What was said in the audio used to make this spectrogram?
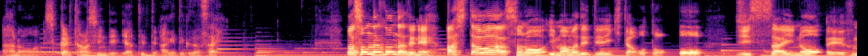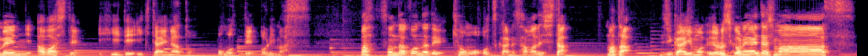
あの、しっかり楽しんでやってってあげてください。まあ、そんなこんなでね、明日はその今まで出てきた音を実際の譜面に合わせて弾いていきたいなと思っております。まあ、そんなこんなで今日もお疲れ様でした。また次回もよろしくお願いいたします。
